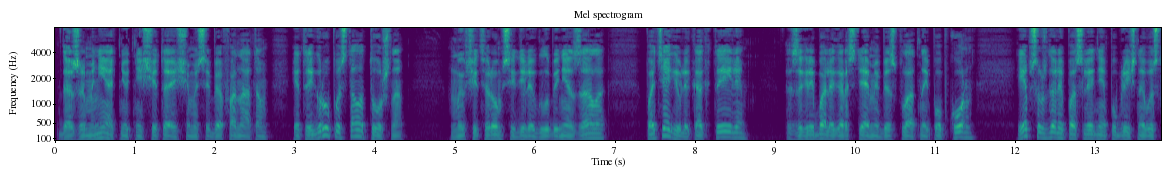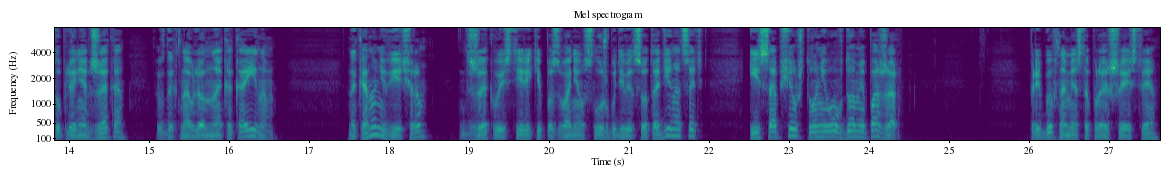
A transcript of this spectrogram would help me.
даже мне, отнюдь не считающему себя фанатом этой группы, стало тошно. Мы вчетвером сидели в глубине зала, потягивали коктейли, загребали горстями бесплатный попкорн и обсуждали последнее публичное выступление Джека, вдохновленное кокаином. Накануне вечером Джек в истерике позвонил в службу 911 и сообщил, что у него в доме пожар. Прибыв на место происшествия,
